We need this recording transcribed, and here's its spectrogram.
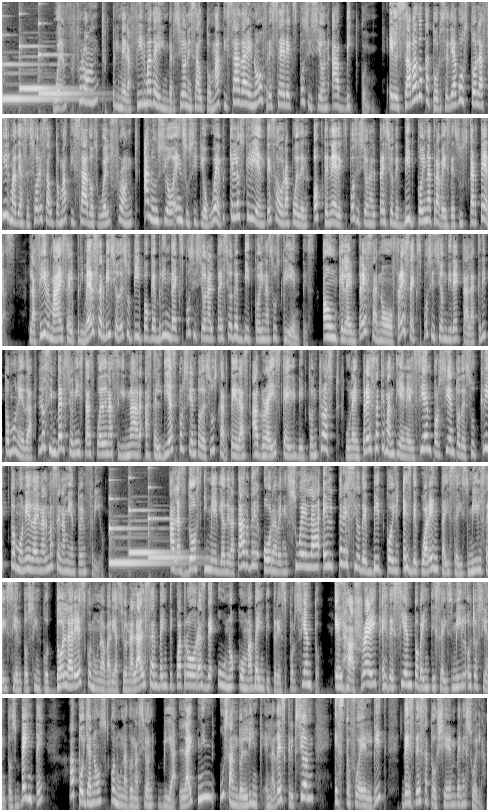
Wealthfront, primera firma de inversiones automatizada en ofrecer exposición a Bitcoin. El sábado 14 de agosto, la firma de asesores automatizados Wealthfront anunció en su sitio web que los clientes ahora pueden obtener exposición al precio de Bitcoin a través de sus carteras. La firma es el primer servicio de su tipo que brinda exposición al precio de Bitcoin a sus clientes. Aunque la empresa no ofrece exposición directa a la criptomoneda, los inversionistas pueden asignar hasta el 10% de sus carteras a Grayscale Bitcoin Trust, una empresa que mantiene el 100% de su criptomoneda en almacenamiento en frío. A las dos y media de la tarde, hora Venezuela, el precio de Bitcoin es de 46.605 dólares con una variación al alza en 24 horas de 1,23%. El hash rate es de 126.820. Apóyanos con una donación vía Lightning usando el link en la descripción. Esto fue el Bit desde Satoshi en Venezuela.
